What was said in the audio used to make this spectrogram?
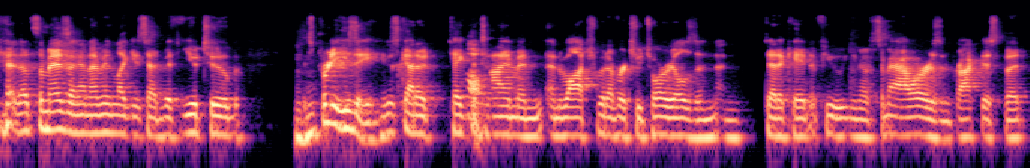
Yeah, that's amazing. And I mean, like you said, with YouTube, mm-hmm. it's pretty easy. You just got to take oh. the time and, and watch whatever tutorials and, and dedicate a few, you know, some hours and practice, but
